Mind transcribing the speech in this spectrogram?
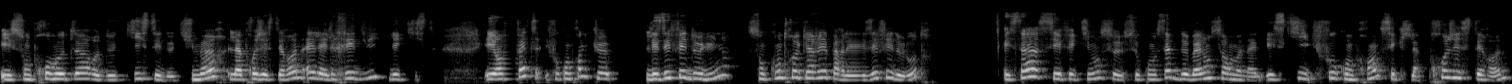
et sont promoteurs de kystes et de tumeurs, la progestérone, elle, elle réduit les kystes. Et en fait, il faut comprendre que les effets de l'une sont contrecarrés par les effets de l'autre. Et ça, c'est effectivement ce, concept de balance hormonale. Et ce qu'il faut comprendre, c'est que la progestérone,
